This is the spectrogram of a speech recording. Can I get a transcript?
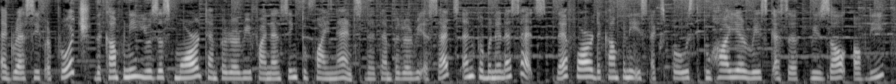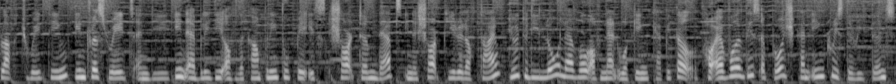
Aggressive approach, the company uses more temporary financing to finance the temporary assets and permanent assets. Therefore, the company is exposed to higher risk as a result of the fluctuating interest rates and the inability of the company to pay its short-term debts in a short period of time due to the low level of net working capital. However, this approach can increase the returns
